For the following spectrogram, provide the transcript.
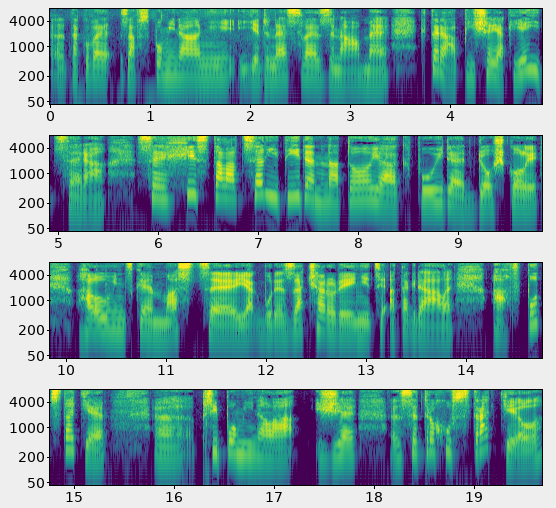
eh, takové zavzpomínání jedné své známé, která píše, jak její dcera se chystala celý týden na to, jak půjde do školy v halloweenské masce, jak bude za čarodejnici a tak tak dále. A v podstatě eh, připomínala že se trochu ztratil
